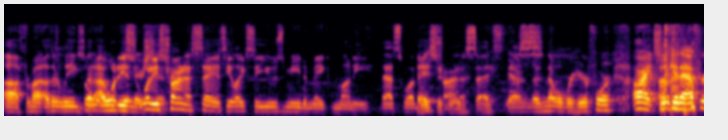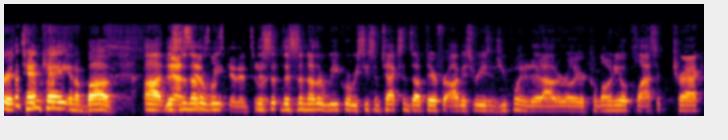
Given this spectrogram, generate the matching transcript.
uh, for my other leagues. So but I what be he's in there. what soon. he's trying to say is he likes to use me to make money. That's what he's trying to say. That's- Yes. Isn't that what we're here for? All right, so get after it. 10K and above. Uh, this Yes, is another yes, let's week. get into This, this is another week where we see some Texans up there for obvious reasons. You pointed it out earlier. Colonial Classic track.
